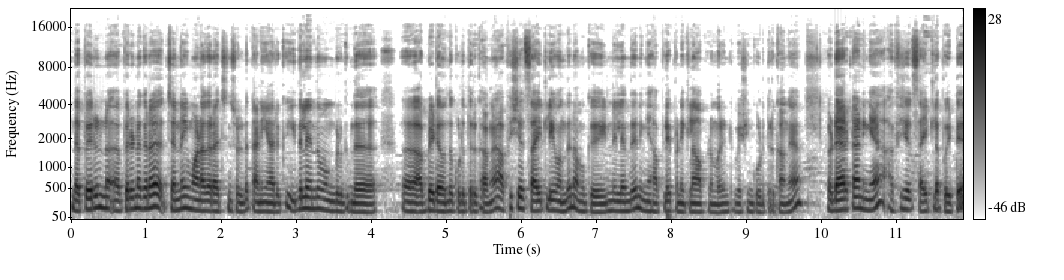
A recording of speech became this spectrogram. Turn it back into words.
இந்த பெருந பெருநகர சென்னை மாநகராட்சின்னு சொல்லிட்டு தனியாக இருக்குது இதுலேருந்து உங்களுக்கு இந்த அப்டேட்டை வந்து கொடுத்துருக்காங்க. அஃபிஷியல் சைட்லேயும் வந்து நமக்கு இன்னிலேருந்து நீங்கள் அப்ளை பண்ணிக்கலாம் அப்படின்ற மாதிரி இன்ஃபர்மேஷன் கொடுத்துருக்காங்க. ஸோ டேரெக்டாக நீங்கள் அஃபிஷியல் சைட்டில் போயிட்டு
